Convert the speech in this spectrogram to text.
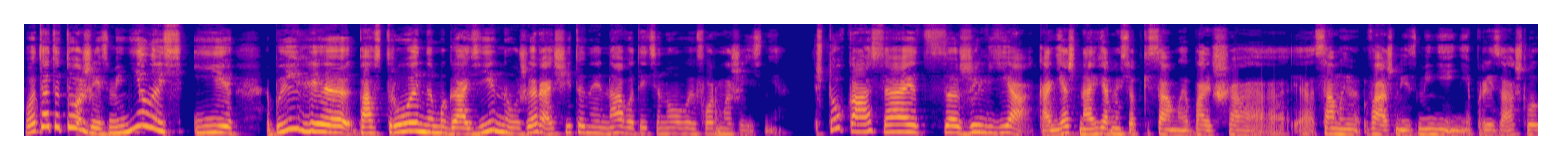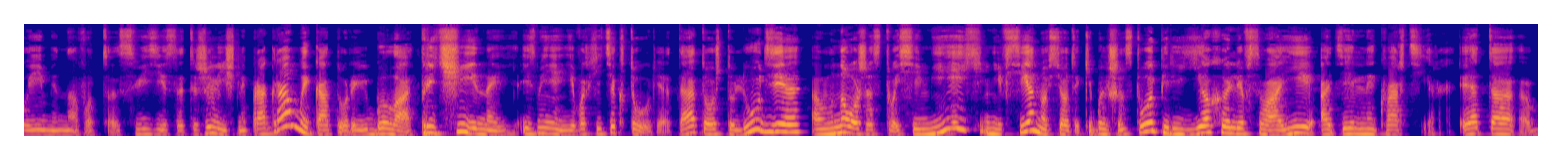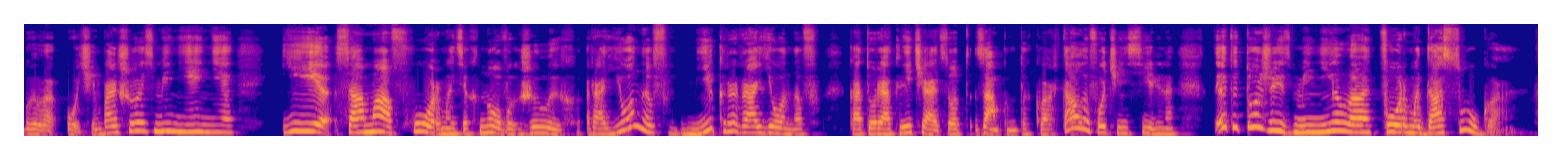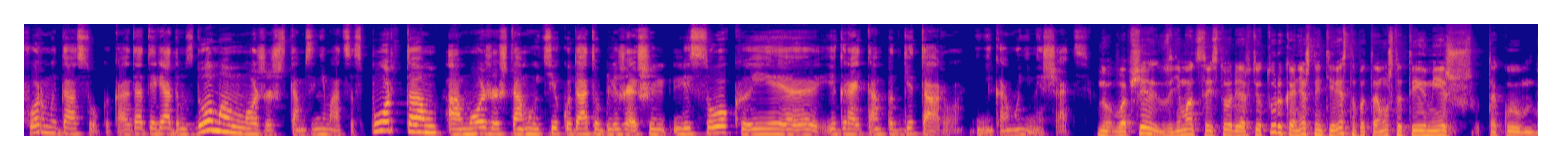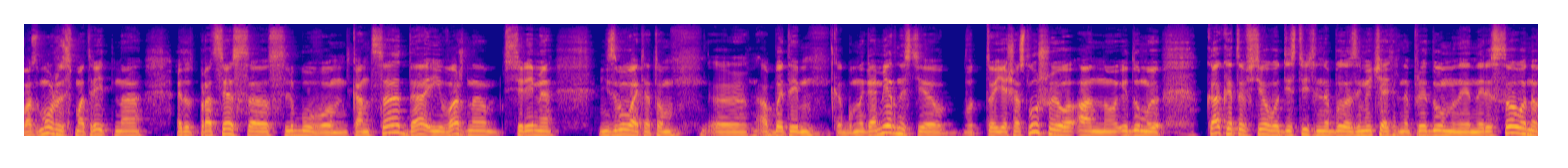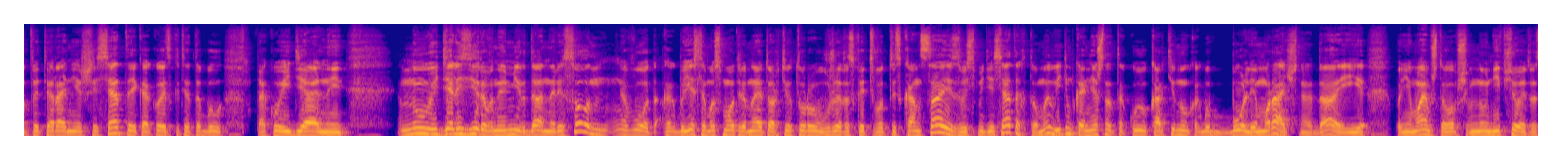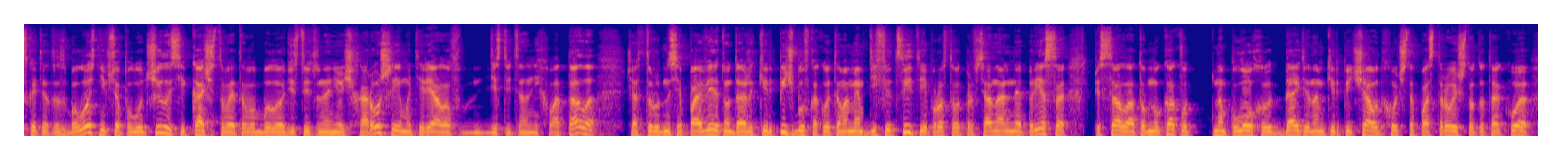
Вот это тоже изменилось, и были построены магазины, уже рассчитанные на вот эти новые формы жизни. Что касается жилья, конечно, наверное, все-таки самое большое, э, самое важное изменение произошло именно вот в связи с этой жилищной программой, которая и была причиной изменений в архитектуре. Да, то, что люди, множество семей, не все, но все-таки большинство переехали в свои отдельные квартиры. Это было очень большое изменение, и сама форма этих новых жилых районов, микрорайонов, которые отличаются от замкнутых кварталов очень сильно, это тоже изменило формы досуга формы досуга. Когда ты рядом с домом, можешь там заниматься спортом, а можешь там уйти куда-то в ближайший лесок и э, играть там под гитару. никому не мешать. Ну, вообще, заниматься историей архитектуры, конечно, интересно, потому что ты имеешь такую возможность смотреть на этот процесс э, с любого конца, да, и важно все время не забывать о том, э, об этой как бы многомерности. Вот я сейчас слушаю Анну и думаю, как это все вот действительно было замечательно придумано и нарисовано в эти ранние 60-е, какой, сказать, это был такой идеальный ну, идеализированный мир, да, нарисован. Вот, как бы если мы смотрим на эту архитектуру уже, так сказать, вот из конца, из 80-х, то мы видим, конечно, такую картину как бы более мрачную, да, и понимаем, что, в общем, ну, не все, так сказать, это сбылось, не все получилось, и качество этого было действительно не очень хорошее, и материалов действительно не хватало. Сейчас трудно себе поверить, но даже кирпич был в какой-то момент в дефиците, и просто вот профессиональная пресса писала о том, ну, как вот нам плохо, дайте нам кирпича, вот хочется построить что-то такое.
